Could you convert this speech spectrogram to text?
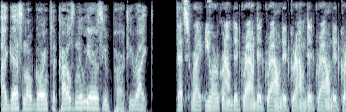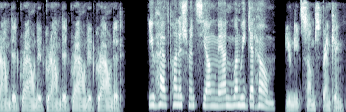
I guess no going to Carl's New Year's Eve party, right? That's right, you are grounded, grounded, grounded, grounded, grounded, grounded, grounded, grounded, grounded, grounded. You have punishments, young man, when we get home. You need some spanking.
